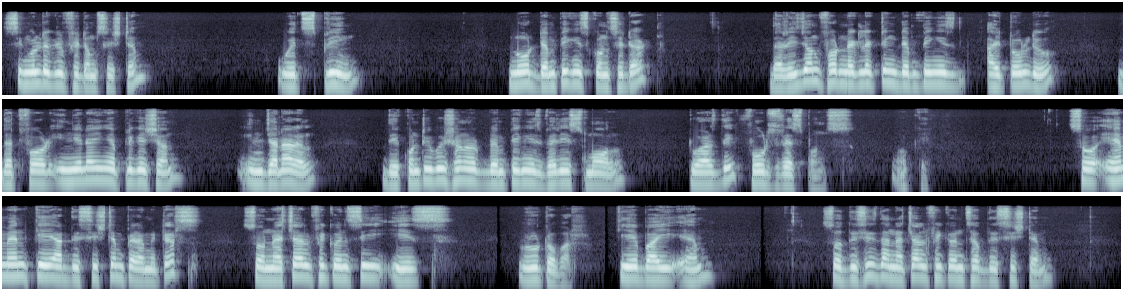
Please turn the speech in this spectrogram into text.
single degree freedom system with spring no damping is considered. The reason for neglecting damping is I told you that for engineering application in general the contribution of damping is very small towards the force response. Okay. So m and k are the system parameters. So natural frequency is root over k by m. So this is the natural frequency of the system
